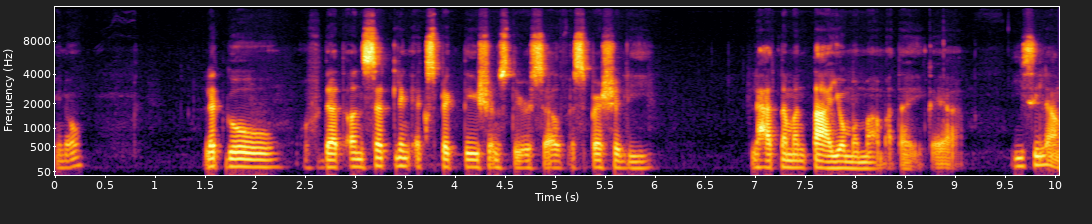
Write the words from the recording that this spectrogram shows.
you know? Let go of that unsettling expectations to yourself, especially lahat naman tayo mamamatay. Kaya, easy lang.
